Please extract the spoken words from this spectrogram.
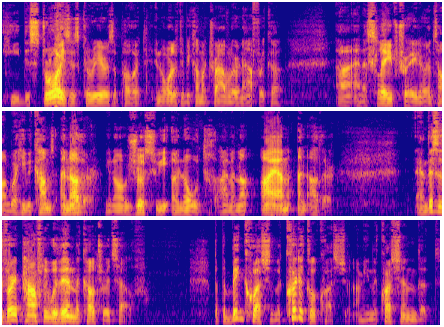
he he destroys his career as a poet in order to become a traveler in Africa. Uh, and a slave trader and so on, where he becomes another. You know, je suis un autre. I'm an, I am an other. And this is very powerfully within the culture itself. But the big question, the critical question, I mean, the question that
